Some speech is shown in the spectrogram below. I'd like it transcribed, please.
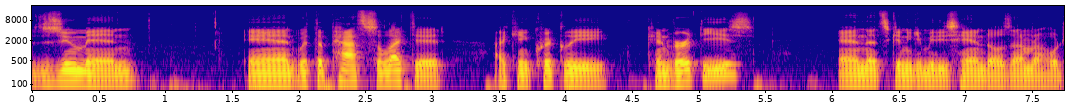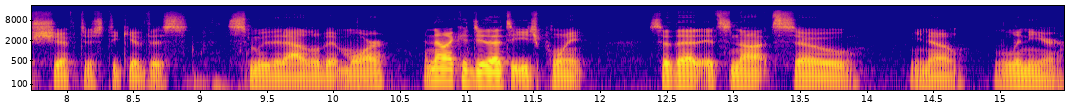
zoom in and with the path selected, I can quickly convert these and that's going to give me these handles and I'm going to hold shift just to give this smooth it out a little bit more. And now I could do that to each point so that it's not so, you know, linear.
